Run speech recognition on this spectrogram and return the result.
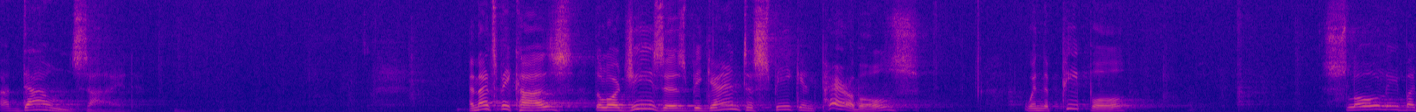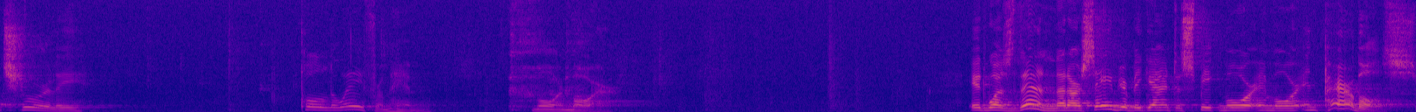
A downside. And that's because the Lord Jesus began to speak in parables when the people slowly but surely pulled away from him more and more. It was then that our Savior began to speak more and more in parables.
